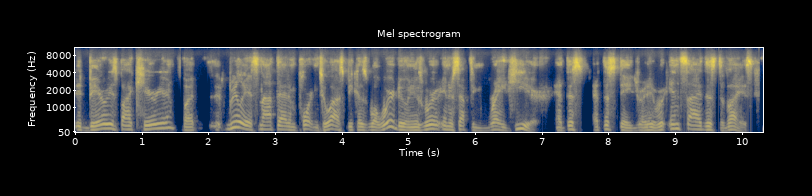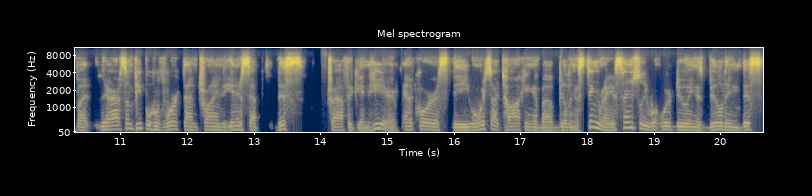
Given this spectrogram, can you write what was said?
it varies by carrier, but really it's not that important to us because what we're doing is we're intercepting right here at this at this stage right here we're inside this device but there are some people who've worked on trying to intercept this traffic in here. And of course, the when we start talking about building a stingray, essentially what we're doing is building this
